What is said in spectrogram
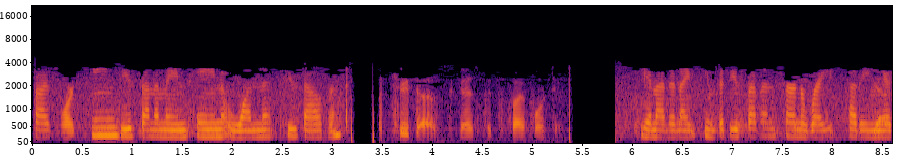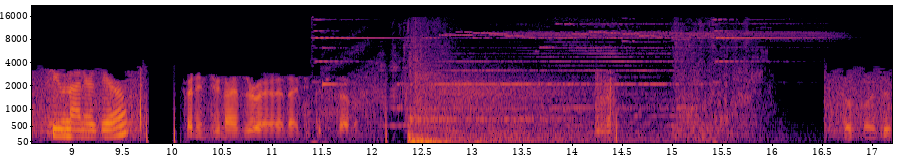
235. 514, descend and maintain 12000. 2000, guys, 5514. United 1957, turn right heading 290. Heading 290 United 1957. So 22.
